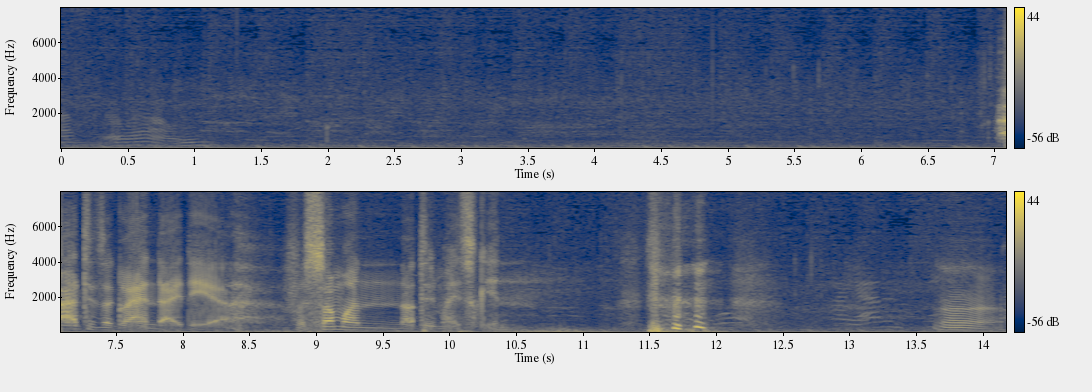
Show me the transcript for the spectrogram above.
ask around. That is a grand idea. For someone not in my skin. Uh, days.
